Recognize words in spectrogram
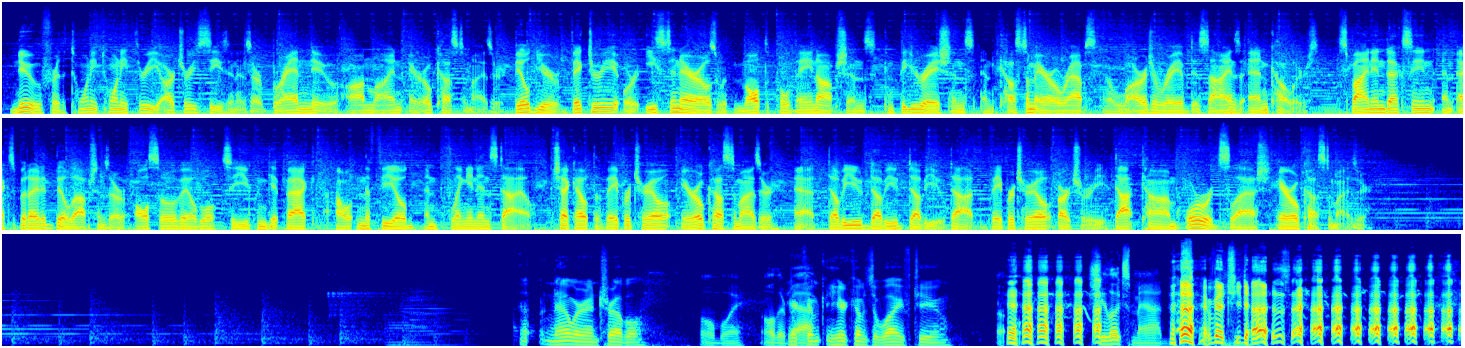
New for the 2023 archery season is our brand new online arrow customizer. Build your Victory or Easton arrows with multiple vane options, configurations, and custom arrow wraps in a large array of designs and colors. Spine indexing and expedited build options are also available so you can get back out in the field and fling it in style. Check out the Vapor Trail Arrow Customizer at www.vaportrailarchery.com forward slash arrow customizer. Uh, now we're in trouble. Oh boy. Oh, they're Here, back. come, here comes the wife too. she looks mad. I bet she does.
